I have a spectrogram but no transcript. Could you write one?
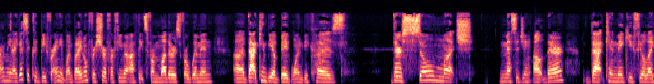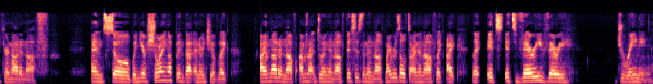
I mean, I guess it could be for anyone, but I know for sure for female athletes, for mothers, for women, uh, that can be a big one because there's so much messaging out there that can make you feel like you're not enough. And so when you're showing up in that energy of like, I'm not enough, I'm not doing enough, this isn't enough, my results aren't enough, like I like it's it's very, very draining.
